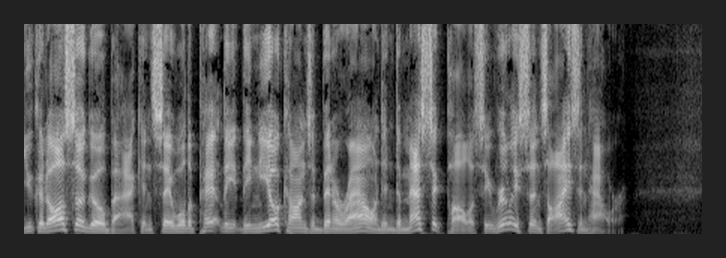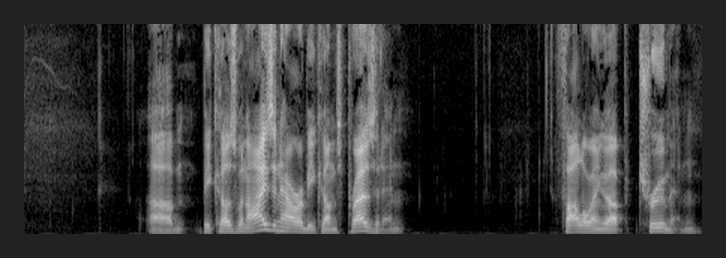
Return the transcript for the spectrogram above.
you could also go back and say, well, the, the, the neocons have been around in domestic policy really since Eisenhower. Um, because when Eisenhower becomes president, following up Truman,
